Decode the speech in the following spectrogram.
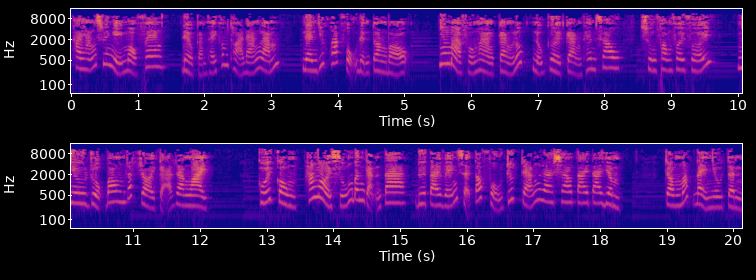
thay hắn suy nghĩ một phen, đều cảm thấy không thỏa đáng lắm, nên dứt khoát phủ định toàn bộ. Nhưng mà Phượng Hoàng càng lúc nụ cười càng thêm sâu, xuân phong phơi phới, như ruột bông rách rời cả ra ngoài. Cuối cùng, hắn ngồi xuống bên cạnh ta, đưa tay vén sợi tóc phủ trước trán ra sau tay ta dùm. Trong mắt đầy nhu tình,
